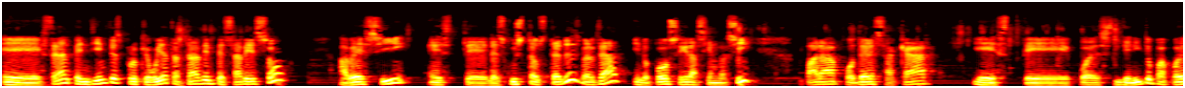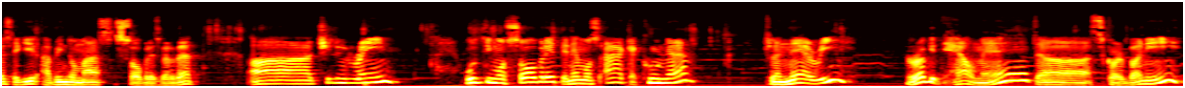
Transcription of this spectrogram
Eh, estén pendientes porque voy a tratar de empezar eso. A ver si este, les gusta a ustedes, ¿verdad? Y lo puedo seguir haciendo así. para poder sacar este pues dinerito para poder seguir abriendo más sobres, ¿verdad? Ah, Chilling Rain. Último sobre tenemos a Kakuna, Flannery, Rugged Helmet, uh, Scorbunny,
